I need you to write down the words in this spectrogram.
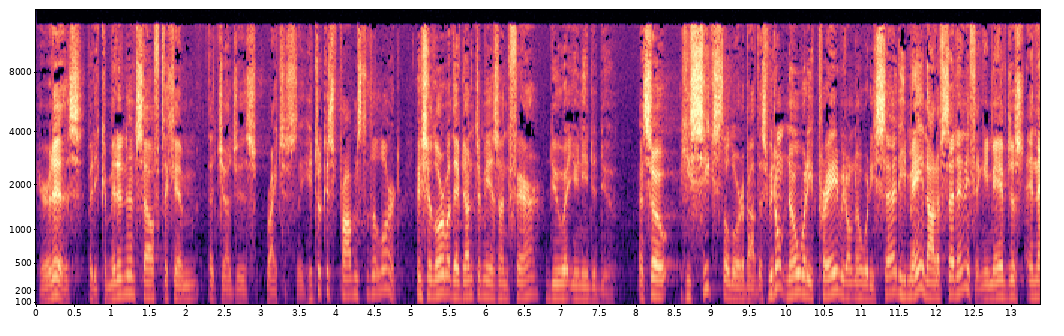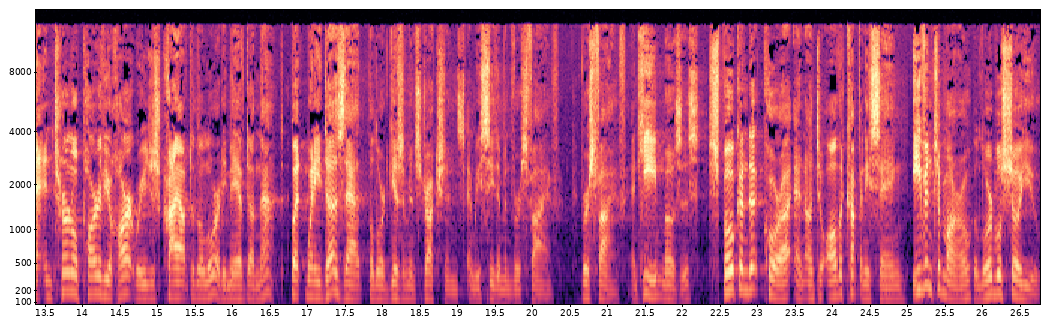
Here it is. But he committed himself to him that judges righteously. He took his problems to the Lord. He said, Lord, what they've done to me is unfair. Do what you need to do. And so he seeks the Lord about this. We don't know what he prayed. We don't know what he said. He may not have said anything. He may have just, in that internal part of your heart where you just cry out to the Lord, he may have done that. But when he does that, the Lord gives him instructions, and we see them in verse 5. Verse 5 And he, Moses, spoke unto Korah and unto all the company, saying, Even tomorrow the Lord will show you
